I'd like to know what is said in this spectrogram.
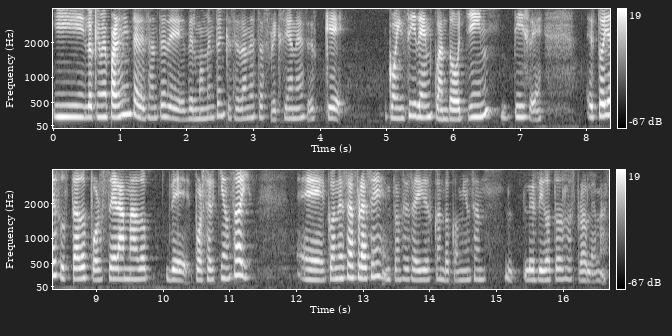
Y lo que me parece interesante del momento en que se dan estas fricciones es que coinciden cuando Jean dice, estoy asustado por ser amado de, por ser quien soy. Eh, con esa frase, entonces ahí es cuando comienzan, les digo, todos los problemas.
